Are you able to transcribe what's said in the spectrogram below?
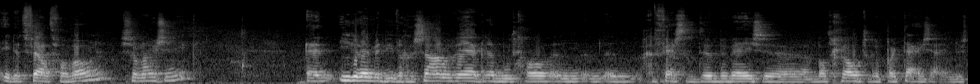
in het veld van wonen, Solange en ik. En iedereen met wie we gaan samenwerken, dat moet gewoon een, een, een gevestigde, bewezen, wat grotere partij zijn. Dus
